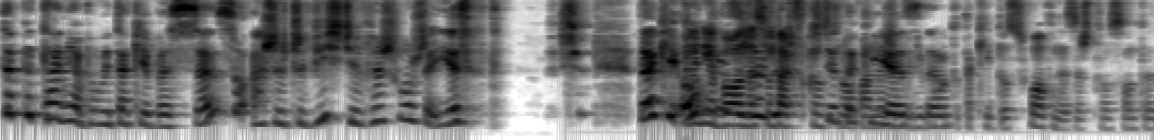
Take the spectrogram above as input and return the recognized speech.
te pytania były takie bez sensu, a rzeczywiście wyszło, że jest taki opis, No nie, bo one są tak skonstruowane, żeby nie było to takie dosłowne. Zresztą są te,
